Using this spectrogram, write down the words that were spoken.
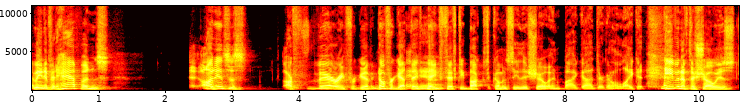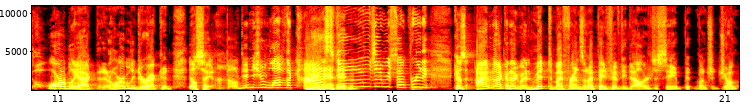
I mean, if it happens, audiences are very forgiving. Don't forget, they've Yeah. paid 50 bucks to come and see this show, and by God, they're going to like it. Even if the show is horribly acted and horribly directed, they'll say, Oh, didn't you love the costumes? they were so pretty. Because I'm not going to admit to my friends that I paid $50 to see a bunch of junk.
